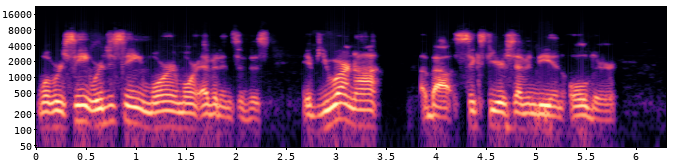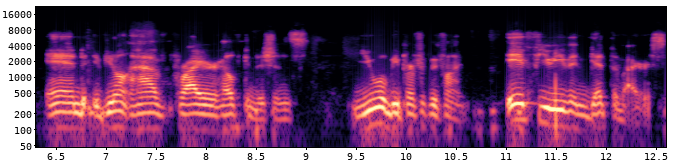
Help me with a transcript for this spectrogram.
what we're seeing, we're just seeing more and more evidence of this. if you are not about 60 or 70 and older, and if you don't have prior health conditions, you will be perfectly fine if you even get the virus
